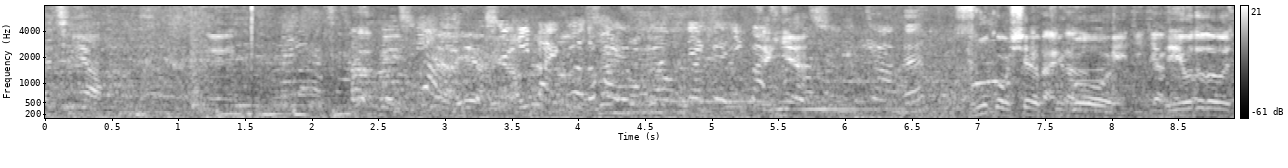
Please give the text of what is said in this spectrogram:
Это Звук вообще фиговый. И вот это вот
